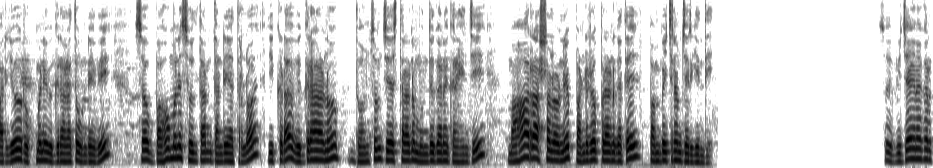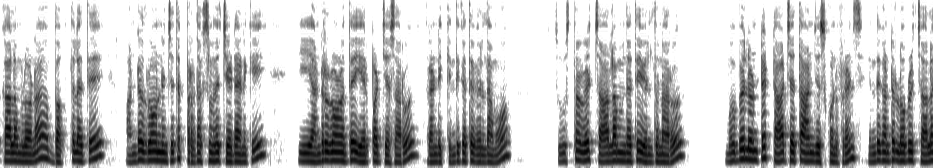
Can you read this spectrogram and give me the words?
మరియు రుక్మిణి విగ్రహాలతో ఉండేవి. సో బహుమని సుల్తాన్ దండయాత్రలో ఇక్కడ విగ్రహాలను ధ్వంసం చేస్తారని ముందుగానే గ్రహించి మహారాష్ట్రలోని పండరపురానికి పంపించడం జరిగింది. సో విజయనగర్ కాలంలోన భక్తులైతే అండర్ గ్రౌండ్ నుంచి అయితే ప్రదక్షిణ అయితే చేయడానికి ఈ అండర్ గ్రౌండ్ అయితే ఏర్పాటు చేశారు. రండి కిందికైతే వెళ్దాము. చూస్తున్నారు చాలామంది చాలా మంది అయితే వెళ్తున్నారు. మొబైల్ ఉంటే టార్చ్ అయితే ఆన్ చేసుకోండి ఫ్రెండ్స్ ఎందుకంటే లోపల చాలా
